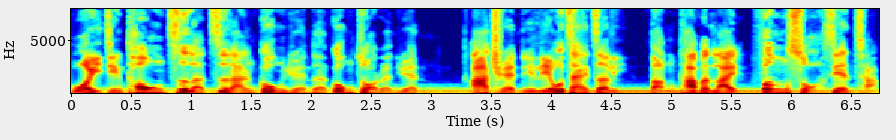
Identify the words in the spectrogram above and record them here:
我已经通知了自然公园的工作人员，阿全，你留在这里等他们来封锁现场，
